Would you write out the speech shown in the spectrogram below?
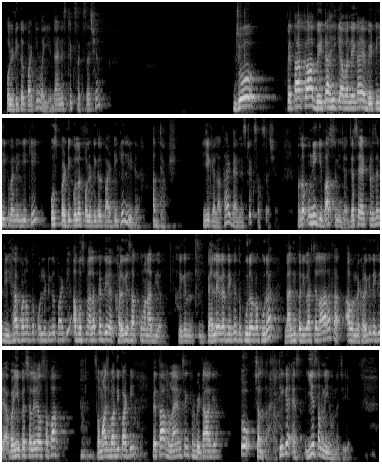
पॉलिटिकल पार्टी वही है। डायनेस्टिक सक्सेशन जो पिता का बेटा ही क्या बनेगा या बेटी ही बनेगी कि उस पर्टिकुलर पॉलिटिकल पार्टी की लीडर अध्यक्ष। ये कहलाता है डायनेस्टिक सक्सेशन मतलब उन्हीं की बात सुनी जाए। जैसे at present we have one of the political party अब उसमें अलग कर दिया, खड़गे साहब को बना दिया। लेकिन पहले अगर देखें तो पूरा का पूरा गांधी परिवार चला आ रहा था। अब हमने खड़गे देख लिया, वहीं पर चले जाओ सपा, समाजवादी पार्टी। पिता मुलायम सिंह, फिर बेटा आ गया। तो चलता है, ठीक है? ऐसा, ये सब नहीं होना चाहिए।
